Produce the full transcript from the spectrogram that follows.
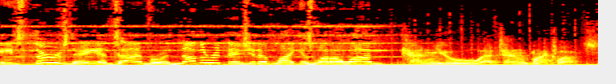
It's Thursday and time for another edition of Leykis 101. Can you attend my class?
